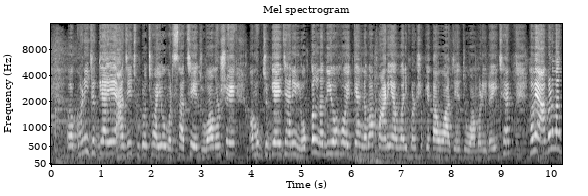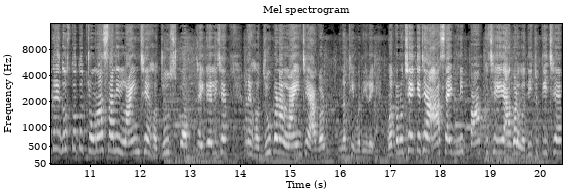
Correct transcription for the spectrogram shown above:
ઘણી જગ્યાએ આજે છૂટોછવાયો વરસાદ છે જોવા મળશે. અમુક જગ્યાએ જ્યાંની લોકલ નદીઓ હોય ત્યાં નવા પાણી આવવાની પણ શક્યતાઓ આજે જોવા મળી રહી છે. હવે આગળ વાત કરીએ દોસ્તો, તો ચોમાસાની લાઈન છે, હજુ સ્ટોપ થઈ ગયેલી છે. અને હજુ પણ આ લાઈન છે આગળ નથી વધી રહી. મહત્વનું છે કે જ્યાં આ સાઈડની પાંખ છે એ આગળ વધી ચૂકી છે.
